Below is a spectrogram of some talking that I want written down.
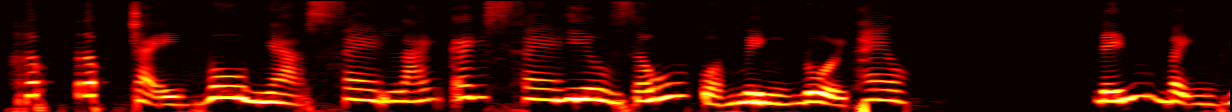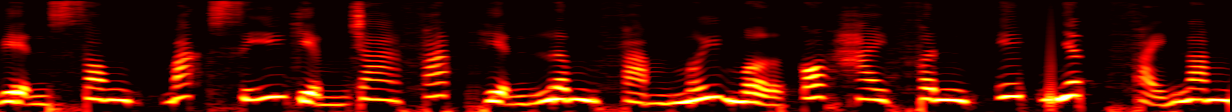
Hấp tấp chạy vô nhà xe lái cái xe yêu dấu của mình đuổi theo. Đến bệnh viện xong, bác sĩ kiểm tra phát hiện Lâm Phàm mới mở có hai phân, ít nhất phải 5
